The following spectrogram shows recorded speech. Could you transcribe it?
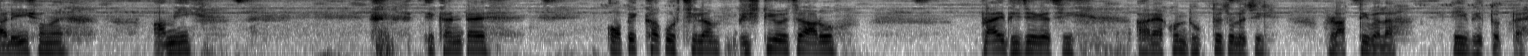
আর এই সময় আমি এখানটায় অপেক্ষা করছিলাম, বৃষ্টি হয়েছে আরও প্রায় ভিজে গেছি, আর এখন ঢুকতে চলেছি রাত্রিবেলা। এই ভেতরটায়।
